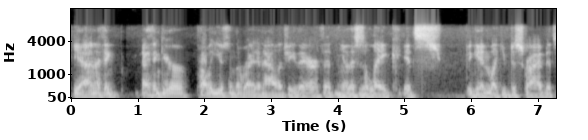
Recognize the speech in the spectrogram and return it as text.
Yeah, and I think I think you're probably using the right analogy there. That you know this is a lake. It's again like you've described. It's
